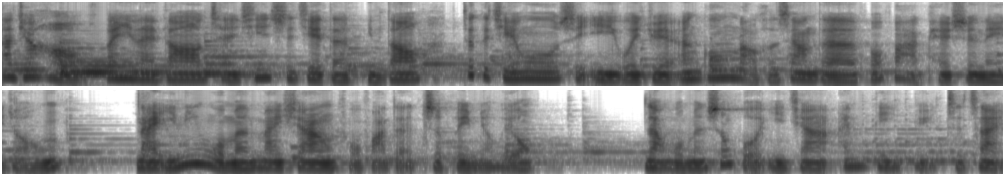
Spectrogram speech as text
大家好，欢迎来到禅心世界的频道。这个节目是以惟觉安公老和尚的佛法开示内容，来引领我们迈向佛法的智慧妙用，让我们生活一加安定与自在。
